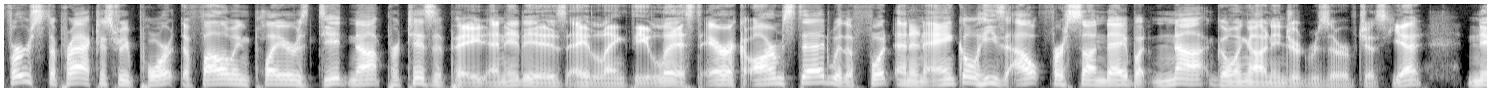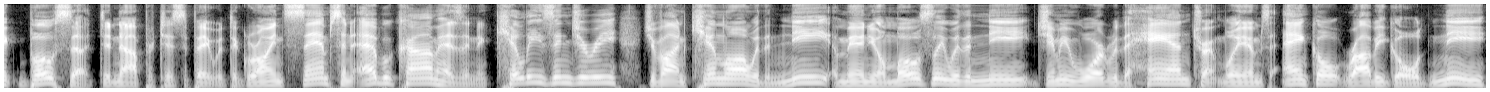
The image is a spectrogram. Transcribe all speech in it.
First, the practice report. The following players did not participate, and it is a lengthy list. Arik Armstead with a foot and an ankle. He's out for Sunday, but not going on injured reserve just yet. Nick Bosa did not participate with the groin. Samson Ebukam has an Achilles injury. Javon Kinlaw with a knee. Emmanuel Moseley with a knee. Jimmy Ward with a hand. Trent Williams ankle. Robbie Gould knee.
